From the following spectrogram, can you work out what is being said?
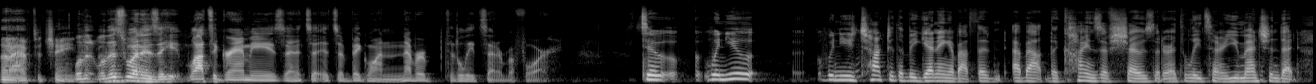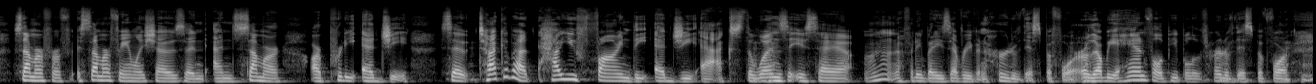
Then I yeah. have to change. well, th- well, this one is a, lots of Grammys, and it's a it's a big one. Never to the Lied center before. So when you when you talked at the beginning about the about the kinds of shows that are at the Lied Center, you mentioned that some are for some are family shows and and some are are pretty edgy. So talk about how you find the edgy acts, the mm-hmm. ones that you say, I don't know if anybody's ever even heard of this before, or mm-hmm. there'll be a handful of people who've heard of this before, mm-hmm.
